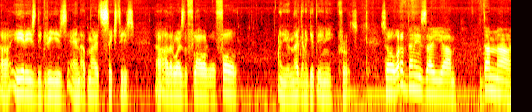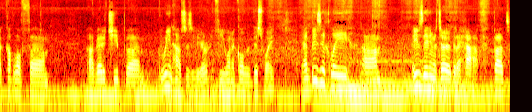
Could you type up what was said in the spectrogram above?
80s uh, degrees and at night 60s. Uh, otherwise, the flower will fall and you're not to get any fruits. So what I've done is I um, done a couple of um, uh, very cheap um, greenhouses here, if you want to call it this way. And basically, um, I use any material that I have, but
